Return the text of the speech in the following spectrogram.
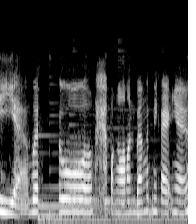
Iya, betul. Pengalaman banget nih kayaknya.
